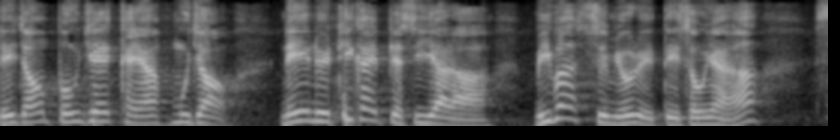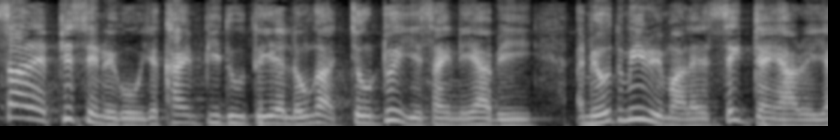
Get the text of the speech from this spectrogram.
လေကြောင်းဘုံကျဲခံရမှုကြောင့်နေအိမ်တွေထိခိုက်ပျက်စီးရတာမိဘဆွေမျိုးတွေတေဆုံးရတာစတဲ့ဖြစ်စဉ်တွေကိုရခိုင်ပြည်သူတရက်လုံးကကြုံတွေ့ရင်ဆိုင်နေရပြီးအမျိုးသမီးတွေမှာလည်းစိတ်ဒဏ်ရာတွေရ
